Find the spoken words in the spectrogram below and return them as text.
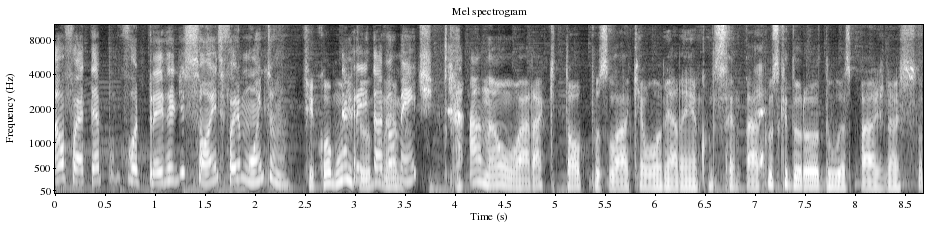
Não, foi até por, três edições, foi muito. Ficou muito, eu não. Ah, não, o Aractopus lá, que é o Homem-Aranha com os tentáculos, que durou duas páginas. só.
